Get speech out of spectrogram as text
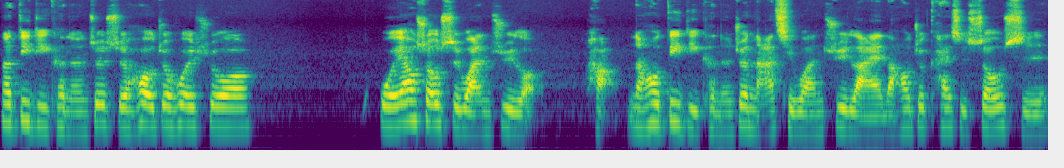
那弟弟可能这时候就会说：“我要收拾玩具了。”好，然后弟弟可能就拿起玩具来，然后就开始收拾。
